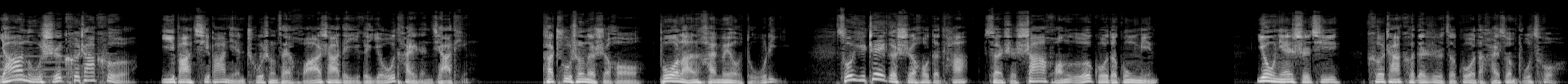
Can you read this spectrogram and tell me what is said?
雅努什·科扎克一八七八年出生在华沙的一个犹太人家庭，他出生的时候，波兰还没有独立。所以这个时候的他算是沙皇俄国的公民。幼年时期，科扎克的日子过得还算不错，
